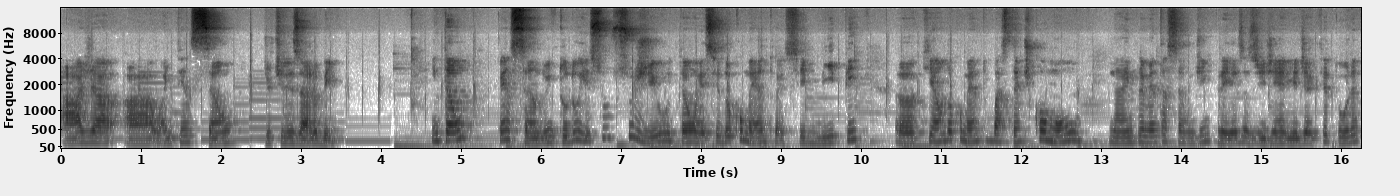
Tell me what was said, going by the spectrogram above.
haja a, a intenção de utilizar o BIM. Então, Pensando em tudo isso, surgiu então esse documento, esse BIP, uh, que é um documento bastante comum na implementação de empresas de engenharia de arquitetura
